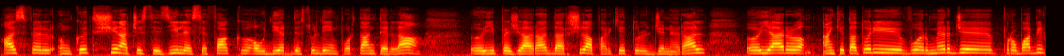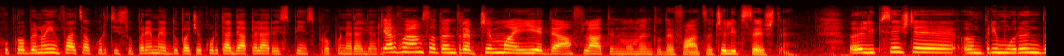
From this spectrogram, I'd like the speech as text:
astfel încât și în aceste zile se fac audieri destul de importante la uh, IPJ Arad, dar și la parchetul general, uh, iar anchetatorii vor merge probabil cu probe noi în fața Curții Supreme după ce Curtea de Apel a respins propunerea de arestare. Chiar voiam să te întreb, ce mai e de aflat în momentul de față? Ce lipsește? Lipsește, în primul rând,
